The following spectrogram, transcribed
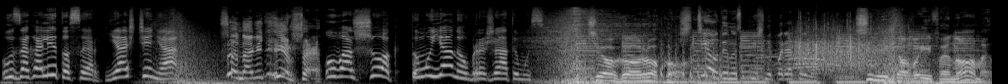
Узагалі-то, сер, я щеня. Це навіть гірше! У вас шок, тому я не ображатимусь. Цього року Ще один успішний порятунок. світовий феномен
